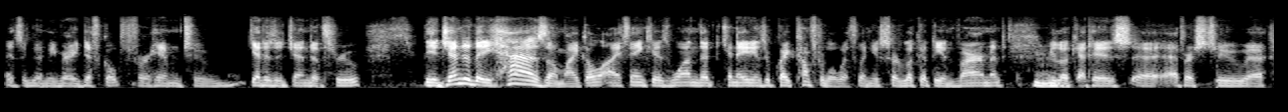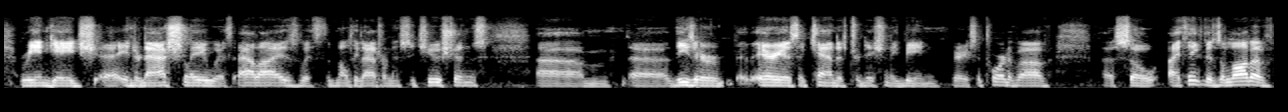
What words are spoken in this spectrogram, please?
it's going to be very difficult for him to get his agenda through. The agenda that he has, though, Michael, I think is one that Canadians are quite comfortable with when you sort of look at the environment. Mm-hmm. You look at his uh, efforts to uh, re engage uh, internationally with allies, with the multilateral institutions. Um, uh, these are areas that Canada's traditionally been very supportive of. Uh, so I think there's a lot of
